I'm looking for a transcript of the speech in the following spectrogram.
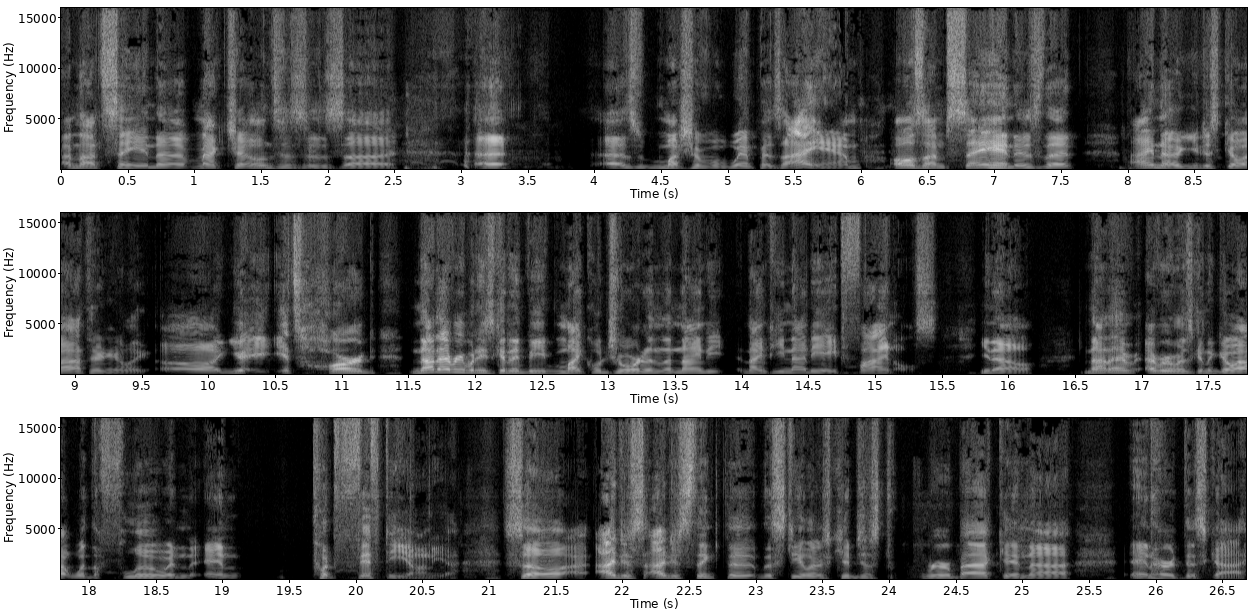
I'm not saying uh Mac Jones is as uh, uh as much of a wimp as I am. All I'm saying is that I know you just go out there and you're like, oh, you, it's hard. Not everybody's going to be Michael Jordan in the 90, 1998 finals. You know, not ev- everyone's going to go out with the flu and and put 50 on you. So I, I just I just think the the Steelers could just rear back and uh and hurt this guy.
